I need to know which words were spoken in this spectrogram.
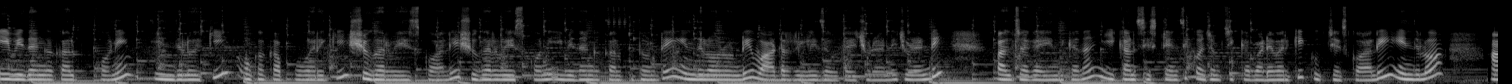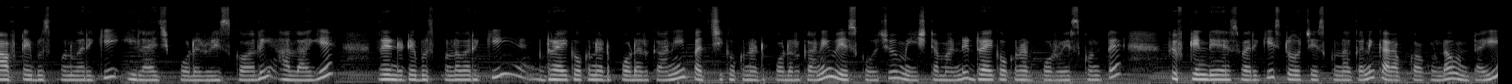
ఈ విధంగా కలుపు వేసుకొని ఇందులోకి ఒక కప్పు వరకు షుగర్ వేసుకోవాలి. షుగర్ వేసుకొని ఈ విధంగా కలుపుతుంటే ఇందులో నుండి వాటర్ రిలీజ్ అవుతాయి చూడండి. చూడండి పల్చగా అయింది కదా. ఈ కన్సిస్టెన్సీ కొంచెం చిక్కబడే వరకు కుక్ చేసుకోవాలి. ఇందులో హాఫ్ టేబుల్ స్పూన్ వరకు ఇలాచి పౌడర్ వేసుకోవాలి. అలాగే రెండు టేబుల్ స్పూన్ల వరకు డ్రై కోకోనట్ పౌడర్ కానీ పచ్చి కోకోనట్ పౌడర్ కానీ వేసుకోవచ్చు. మీ ఇష్టం అండి. డ్రై కోకోనట్ పౌడర్ వేసుకుంటే ఫిఫ్టీన్ డేస్ వరకు స్టోర్ చేసుకున్నా కానీ ఖరాబ్ కాకుండా ఉంటాయి.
